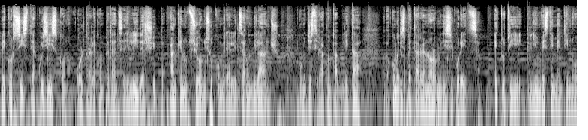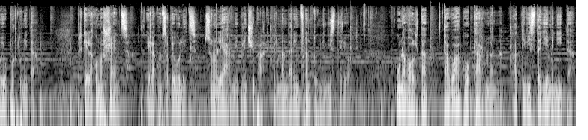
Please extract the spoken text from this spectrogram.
le corsiste acquisiscono, oltre alle competenze di leadership, anche nozioni su come realizzare un bilancio, come gestire la contabilità, eh, come rispettare le norme di sicurezza e tutti gli investimenti in nuove opportunità. Perché la conoscenza e la consapevolezza sono le armi principali per mandare in frantumi gli stereotipi. Una volta Tawako Karman, attivista yemenita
